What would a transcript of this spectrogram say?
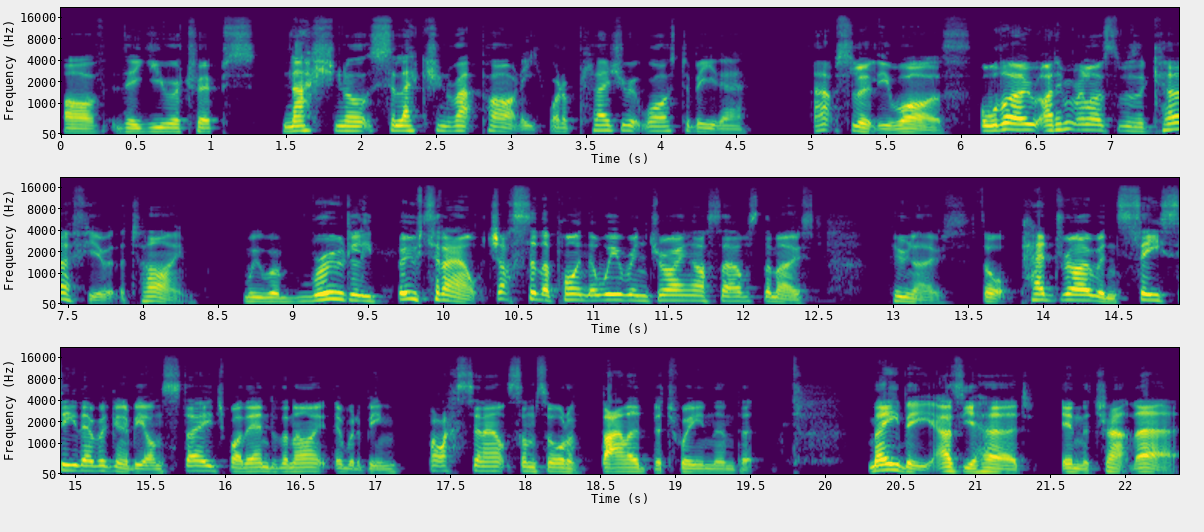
of the Eurotrip's national selection wrap party. What a pleasure it was to be there. Absolutely was. Although I didn't realise there was a curfew at the time. We were rudely booted out just at the point that we were enjoying ourselves the most. Who knows? Thought Pedro and Sissi they were going to be on stage by the end of the night. They would have been blasting out some sort of ballad between them, but maybe, as you heard in the chat there,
